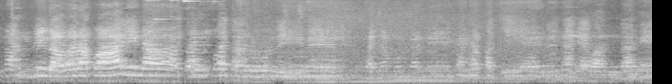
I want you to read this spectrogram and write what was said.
ನಂಬಿದವರ ಪಾಲಿನ ಕಲ್ಪತರು ನೀನೆ ಗಜಮುಖನೇ ಗಣಪತಿಯೇ, ನಿನಗೆ ವಂದನೆ.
